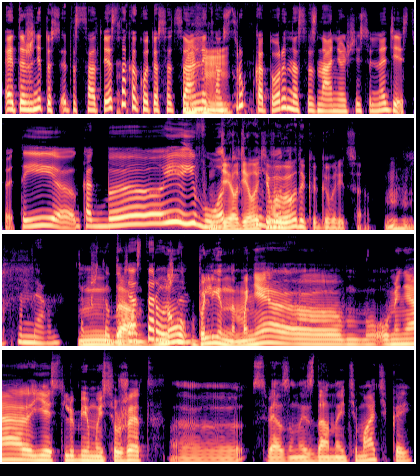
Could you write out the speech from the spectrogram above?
Это же не, то есть это, соответственно, какой-то социальный Мгм. конструкт, который на сознание очень сильно действует. И э, как бы и, и вот. Дел- и делайте вот. выводы, как говорится. Мгм. Да. Так что М, будьте да. осторожны. Ну, блин, мне э, у меня есть любимый сюжет, э, связанный с данной тематикой.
